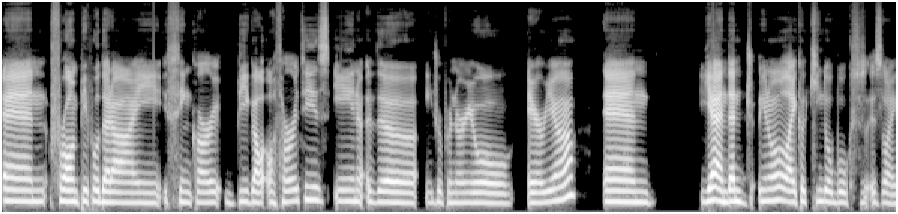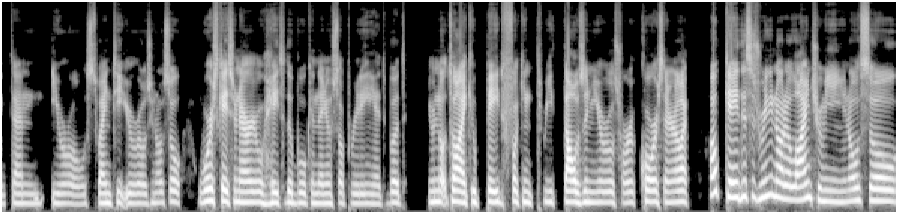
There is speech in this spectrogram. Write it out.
and from people that I think are big authorities in the entrepreneurial area. And yeah and then you know like a kindle book is like 10 euros 20 euros you know so worst case scenario hate the book and then you stop reading it but you're not like you paid fucking 3000 euros for a course and you're like okay this is really not aligned to me you know so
